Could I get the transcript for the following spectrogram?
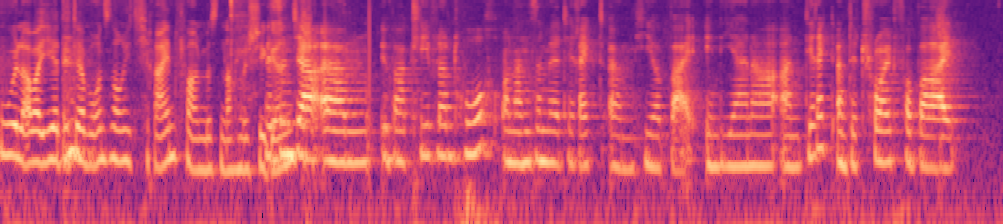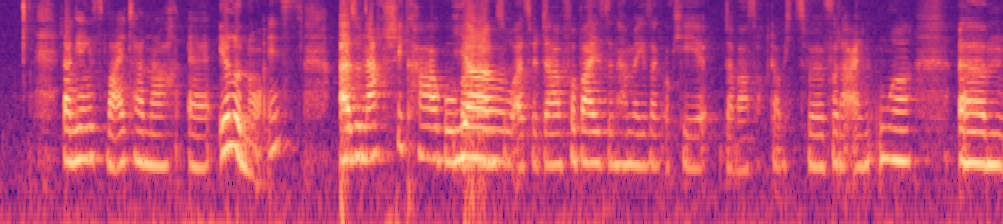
cool, aber ihr hättet ja bei uns noch richtig reinfahren müssen nach Michigan. Wir sind ja ähm, über Cleveland hoch und dann sind wir direkt ähm, hier bei Indiana, an, direkt an Detroit vorbei. Dann ging es weiter nach äh, Illinois, also nach Chicago. War Ja. dann so, als wir da vorbei sind, haben wir gesagt, okay, da war es auch, glaube ich, 12 oder 1 Uhr. Ähm,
